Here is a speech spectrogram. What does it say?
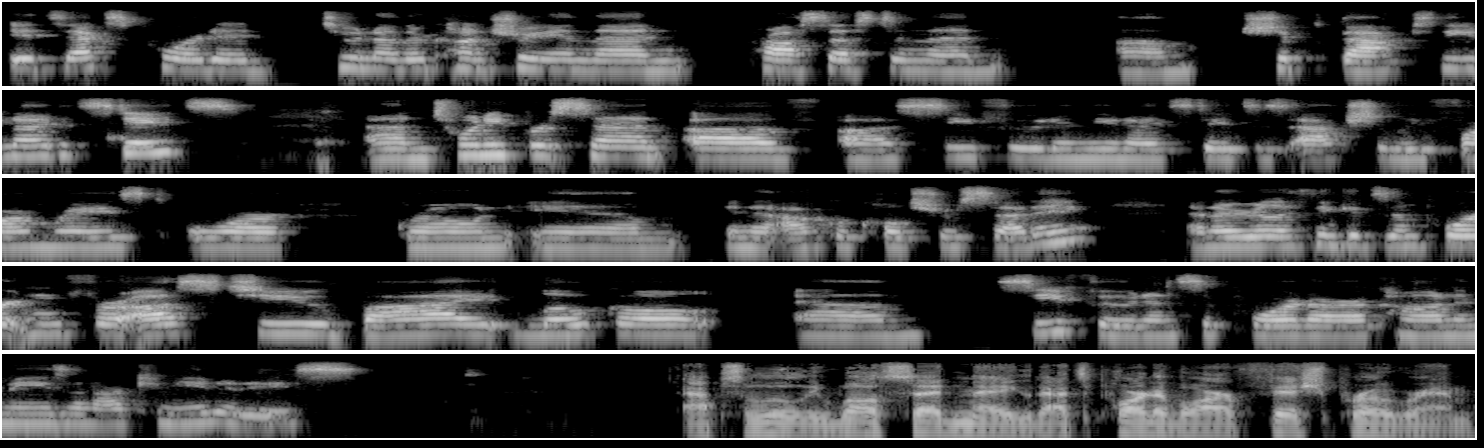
it's exported to another country and then processed and then um, shipped back to the United States. And 20% of uh, seafood in the United States is actually farm raised or grown in, in an aquaculture setting. And I really think it's important for us to buy local um, seafood and support our economies and our communities. Absolutely. Well said, Meg. That's part of our fish program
